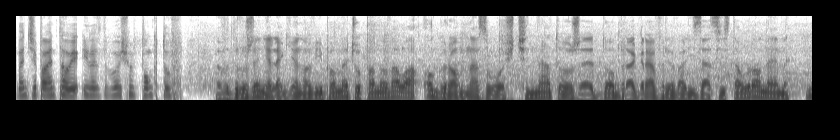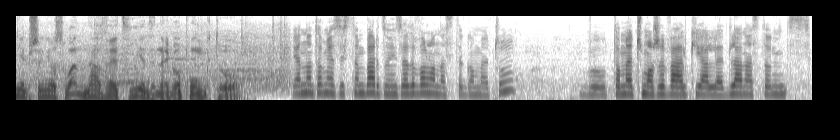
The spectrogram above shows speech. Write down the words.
będzie pamiętał ile zdobyłyśmy punktów. W drużynie Legionowi po meczu panowała ogromna złość na to, że dobra gra w rywalizacji z Tauronem nie przyniosła nawet jednego punktu. Ja natomiast jestem bardzo niezadowolona z tego meczu. Był to mecz może walki, ale dla nas to nic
